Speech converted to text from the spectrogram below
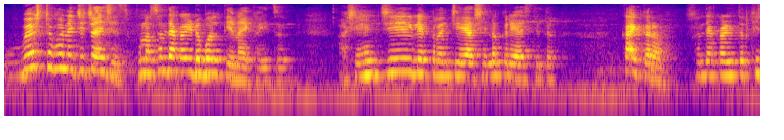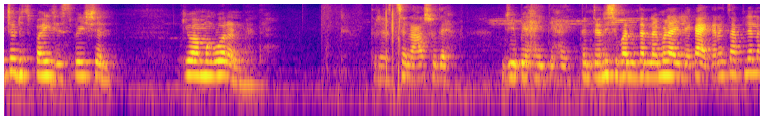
वेस्ट होण्याचे चान्सेस पुन्हा संध्याकाळी डबल ते नाही खायचं. असे ह्यांचे लेकरांचे असे नकरे असते तर काय करावं? संध्याकाळी तर खिचडीच पाहिजे स्पेशल किंवा मग वरण भात. तर चला असू द्या. जे बी आहे ते आहे. त्यांच्या नशिबाने त्यांना मिळाले काय करायचं आपल्याला?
